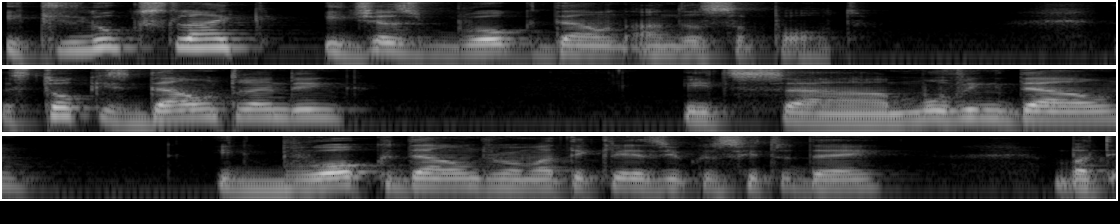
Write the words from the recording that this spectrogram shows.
It looks like it just broke down under support. The stock is downtrending. It's uh, moving down. It broke down dramatically as you can see today. But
